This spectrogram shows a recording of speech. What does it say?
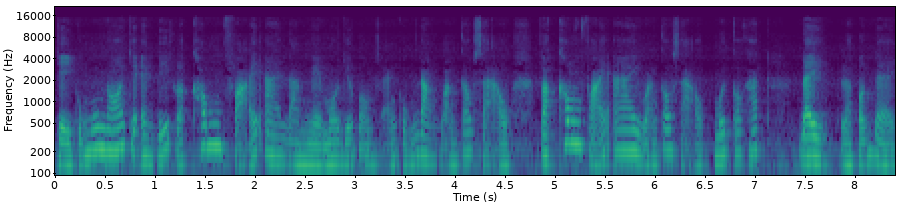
chị cũng muốn nói cho em biết là không phải ai làm nghề môi giới bất động sản cũng đăng quảng cáo xạo và không phải ai quảng cáo xạo mới có khách. Đây là vấn đề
